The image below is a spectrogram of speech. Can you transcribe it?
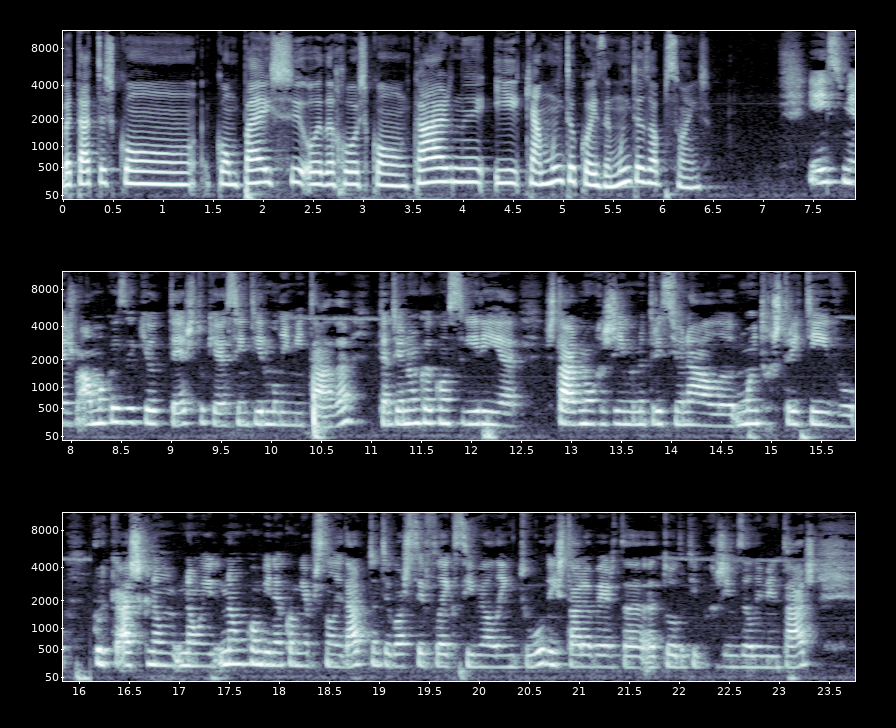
batatas com, com peixe ou de arroz com carne e que há muita coisa, muitas opções. E é isso mesmo. Há uma coisa que eu detesto, que é sentir-me limitada. Portanto, eu nunca conseguiria estar num regime nutricional muito restritivo, porque acho que não, não, não combina com a minha personalidade. Portanto, eu gosto de ser flexível em tudo e estar aberta a todo tipo de regimes alimentares.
